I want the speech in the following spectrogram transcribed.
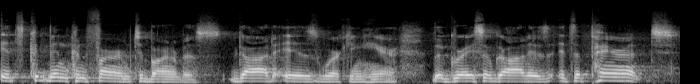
it's been confirmed to Barnabas. God is working here. The grace of God is it's apparent.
